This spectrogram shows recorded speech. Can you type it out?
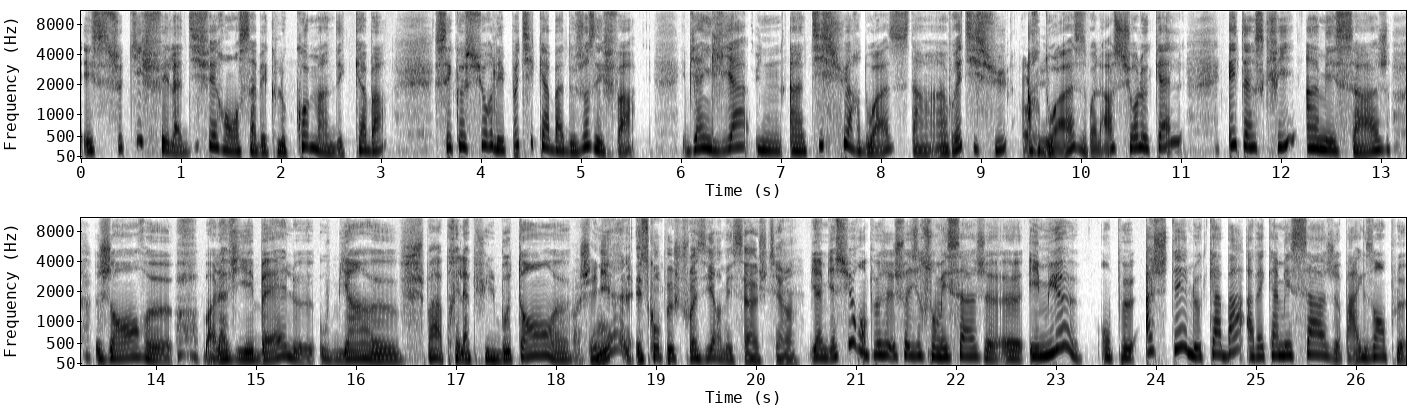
et ce qui fait la différence avec le commun des cabas, c'est que sur les petits cabas de Josepha, eh bien, il y a une, un tissu ardoise, c'est un, vrai tissu ardoise, voilà, sur lequel est inscrit un message, genre euh, bah, la vie est belle, ou bien, euh, je sais pas, après la pluie le beau temps. Euh. Ah, génial. Est-ce qu'on peut choisir un message, tiens? Bien, bien sûr, on peut choisir son message, et mieux, on peut acheter le cabas avec un message, par exemple,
